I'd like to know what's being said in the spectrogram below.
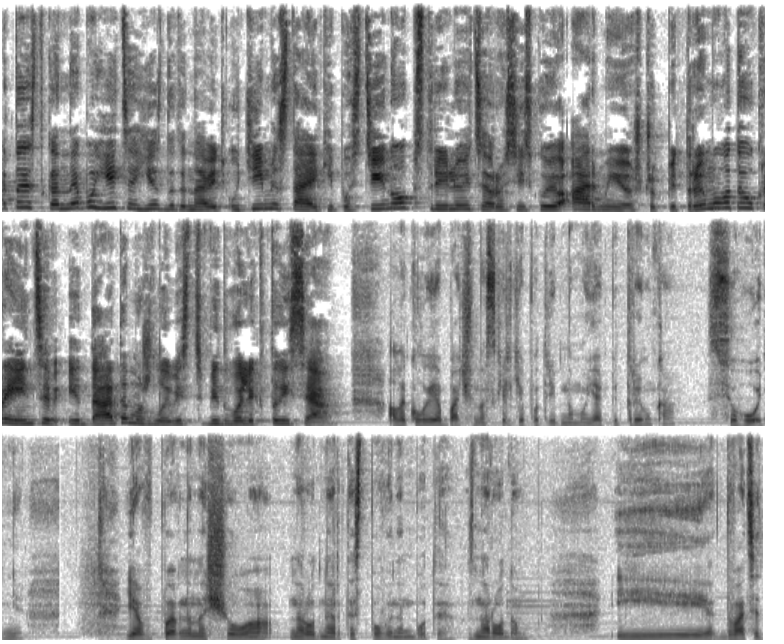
Артистка не боїться їздити навіть у ті міста, які постійно обстрілюються російською армією, щоб підтримувати українців і дати можливість відволіктися. Але коли я бачу, наскільки потрібна моя підтримка сьогодні, я впевнена, що народний артист повинен бути з народом. І 20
